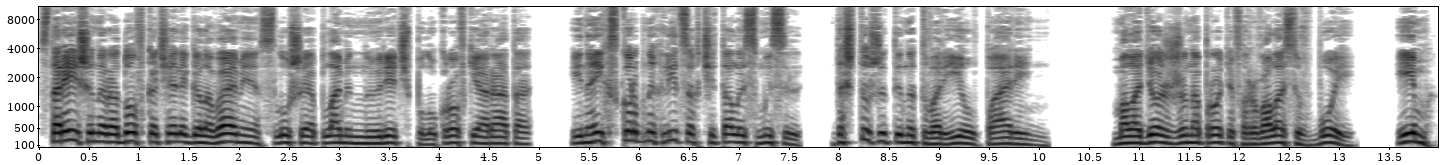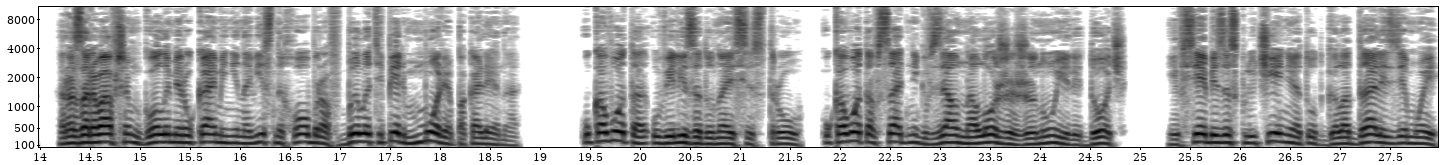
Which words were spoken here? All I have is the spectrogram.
Старейшины родов качали головами, слушая пламенную речь полукровки Арата, и на их скорбных лицах читалась мысль «Да что же ты натворил, парень?» Молодежь же, напротив, рвалась в бой. Им, Разорвавшим голыми руками ненавистных обров было теперь море по колено. У кого-то увели за Дунай сестру, у кого-то всадник взял на ложе жену или дочь, и все без исключения тут голодали зимой,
